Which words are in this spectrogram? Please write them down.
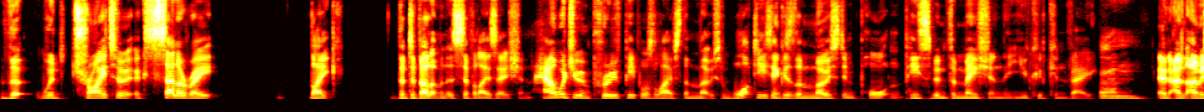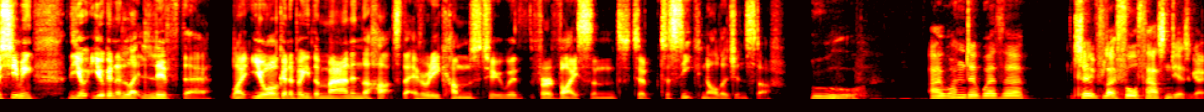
that would try to accelerate, like, the development of civilization? How would you improve people's lives the most? What do you think is the most important piece of information that you could convey? Um. And, and I'm assuming you're, you're going to like live there. Like you are going to be the man in the hut that everybody comes to with for advice and to, to seek knowledge and stuff. Ooh. I wonder whether. So, like four thousand years ago.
